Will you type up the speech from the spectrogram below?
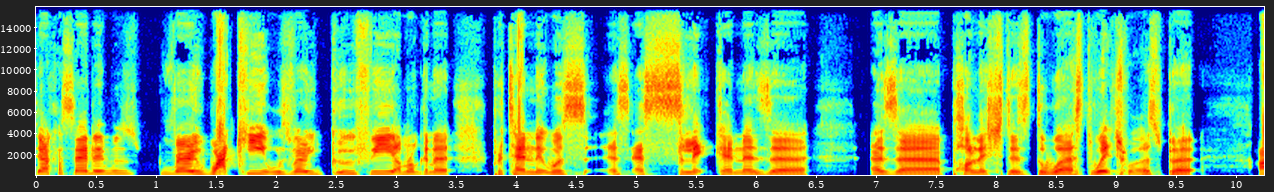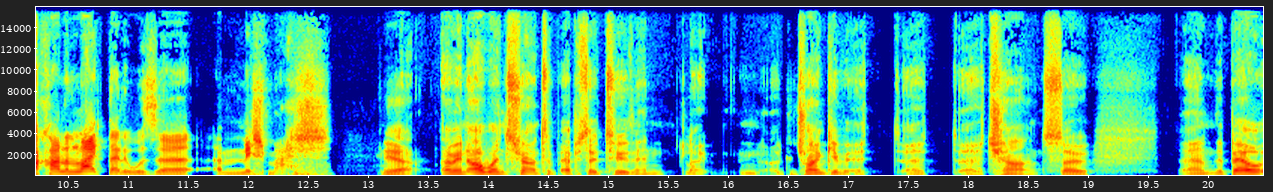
like I said, it was very wacky. It was very goofy. I'm not gonna pretend it was as, as slick and as uh, as uh, polished as the worst witch was, but I kind of liked that it was a, a mishmash. Yeah, I mean, I went straight on to episode two then, like to try and give it a a, a chance. So, um, the bell,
